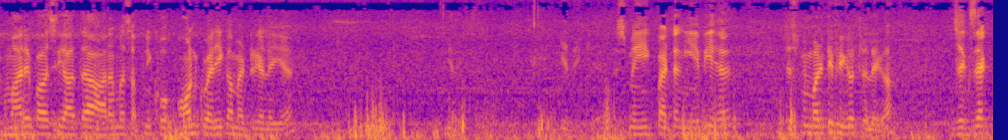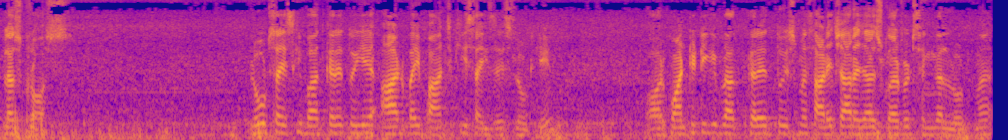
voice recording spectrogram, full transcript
हमारे पास ही आता है आर एम एस अपनी ऑन क्वेरी का मटेरियल है ये। ये देखिए इसमें एक पैटर्न ये भी है, जिसमें मल्टी फिगर चलेगा zigzag plus cross load size की बात करें तो ये आठ बाई पाँच की साइज़ है इस लोड की। और क्वांटिटी की बात करें तो इसमें साढ़े चार हज़ार स्क्वायर फीट सिंगल लोड में,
